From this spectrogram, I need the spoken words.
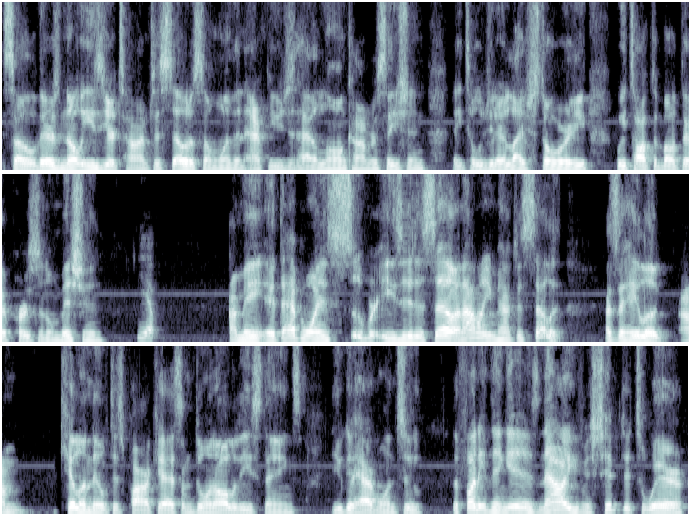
So there's no easier time to sell to someone than after you just had a long conversation. They told you their life story. We talked about their personal mission. Yep. I mean, at that point, it's super easy to sell, and I don't even have to sell it. I say, hey, look, I'm killing it with this podcast. I'm doing all of these things. You could have one too. The funny thing is, now I even shifted to where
